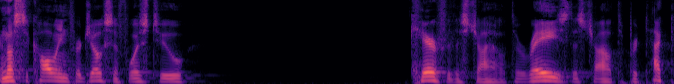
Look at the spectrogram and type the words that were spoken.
And thus the calling for Joseph was to care for this child, to raise this child, to protect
